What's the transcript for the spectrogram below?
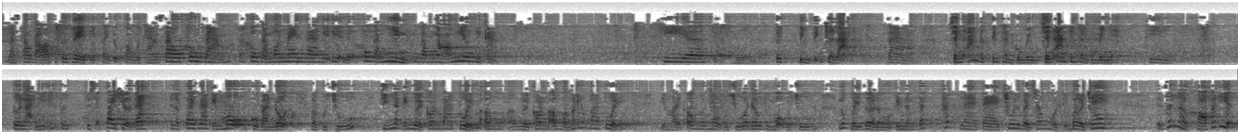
và sau đó thì tôi về thì phải độ khoảng một tháng sau, không dám à, không dám mon men ra nghĩa địa nữa, không dám nhìn, không dám ngó nghiêng gì cả. Khi ờ, tôi bình tĩnh trở lại và chấn an được tinh thần của mình, chấn an tinh thần của mình ấy. Thì tôi lại nghĩ tôi tôi sẽ quay trở ra, tức là quay ra cái mộ của bà nội và của chú. Chính là cái người con 3 tuổi mà ông ờ, người con mà ông mà mất lúc 3 tuổi thì hỏi, ông ơi, mộ của chú ở đâu thì mộ của chú lúc bấy giờ là một cái nấm đất thấp lè tè chui vào trong một cái bờ tre rất là khó phát hiện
